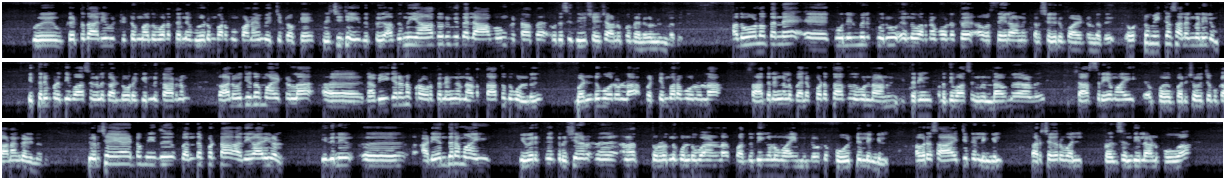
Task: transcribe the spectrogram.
കെട്ടുതാലി വിട്ടിട്ടും അതുപോലെ തന്നെ വീടും പറമ്പും പണയം വെച്ചിട്ടൊക്കെ കൃഷി ചെയ്തിട്ട് അതിൽ നിന്ന് യാതൊരുവിധ ലാഭവും കിട്ടാത്ത ഒരു സ്ഥിതിവിശേഷമാണ് ഇപ്പോൾ നിലവിലുള്ളത് അതുപോലെ തന്നെ ഏഹ്, കുരു എന്ന് പറഞ്ഞ പോലത്തെ അവസ്ഥയിലാണ് കർഷകർ പോയിട്ടുള്ളത് ഒട്ടുമിക്ക സ്ഥലങ്ങളിലും ഇത്തരം പ്രതിഭാസങ്ങൾ കണ്ടുപിടിക്കുന്നുണ്ട് കാരണം കാലോചിതമായിട്ടുള്ള നവീകരണ പ്രവർത്തനങ്ങൾ നടത്താത്തത് കൊണ്ട് ബണ്ട് പോലുള്ള പെട്ടിമ്പറ പോലുള്ള സാധനങ്ങൾ ബലപ്പെടുത്താത്തത് കൊണ്ടാണ് ഇത്രയും പ്രതിഭാസങ്ങൾ ഉണ്ടാകുന്നതാണ് ശാസ്ത്രീയമായി പരിശോധിച്ചപ്പോൾ കാണാൻ കഴിയുന്നത്. തീർച്ചയായിട്ടും ഇത് ബന്ധപ്പെട്ട അധികാരികൾ ഇതിന് അടിയന്തരമായി ഇവർക്ക് കൃഷി തുടർന്ന് കൊണ്ടുപോകാനുള്ള പദ്ധതികളുമായി മുന്നോട്ട് പോയിട്ടില്ലെങ്കിൽ അവരെ സഹായിച്ചിട്ടില്ലെങ്കിൽ കർഷകർ വൽ പ്രതിസന്ധിയിലാണ് പോവുക.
